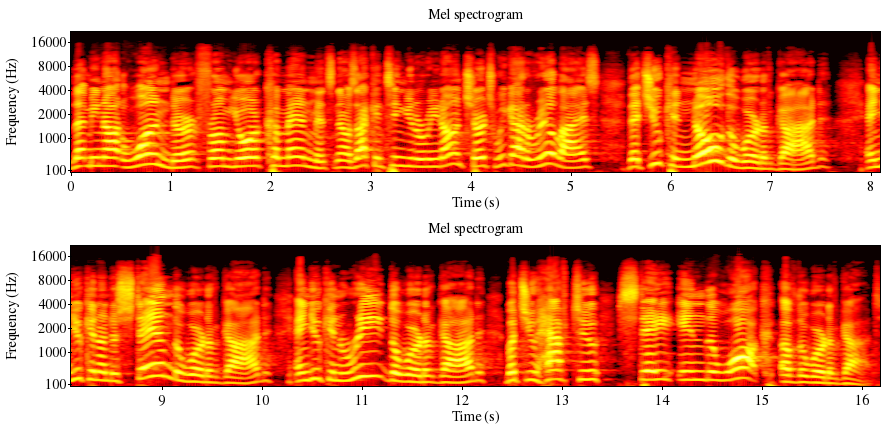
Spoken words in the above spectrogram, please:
let me not wander from your commandments. Now, as I continue to read on, church, we got to realize that you can know the Word of God and you can understand the Word of God and you can read the Word of God, but you have to stay in the walk of the Word of God.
